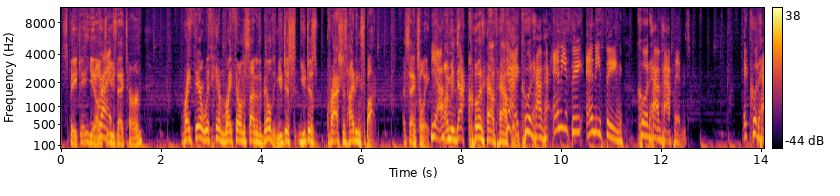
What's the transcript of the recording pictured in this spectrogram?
speaking, you know, to use that term, right there with him, right there on the side of the building. You just you just crash his hiding spot, essentially. Yeah. I mean, that could have happened. Yeah, it could have ha- anything. Anything could have happened. It could have.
